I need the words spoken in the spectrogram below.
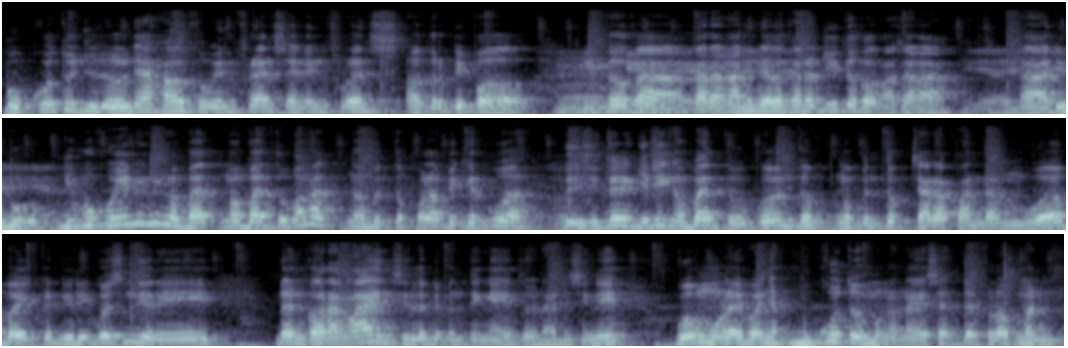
buku tuh judulnya How to Win Friends and Influence Other People. Hmm, itu iya, iya, karangan iya, Dale iya. Carnegie itu kalau nggak salah. Iya, iya, nah di iya, buku iya. di buku ini nih ngebat- ngebantu banget ngebentuk pola pikir gue. Di situ jadi ngebantu gue untuk ngebentuk cara pandang gue baik ke diri gue sendiri dan ke orang lain sih lebih pentingnya itu. Nah di sini gue mulai banyak buku tuh mengenai self development.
